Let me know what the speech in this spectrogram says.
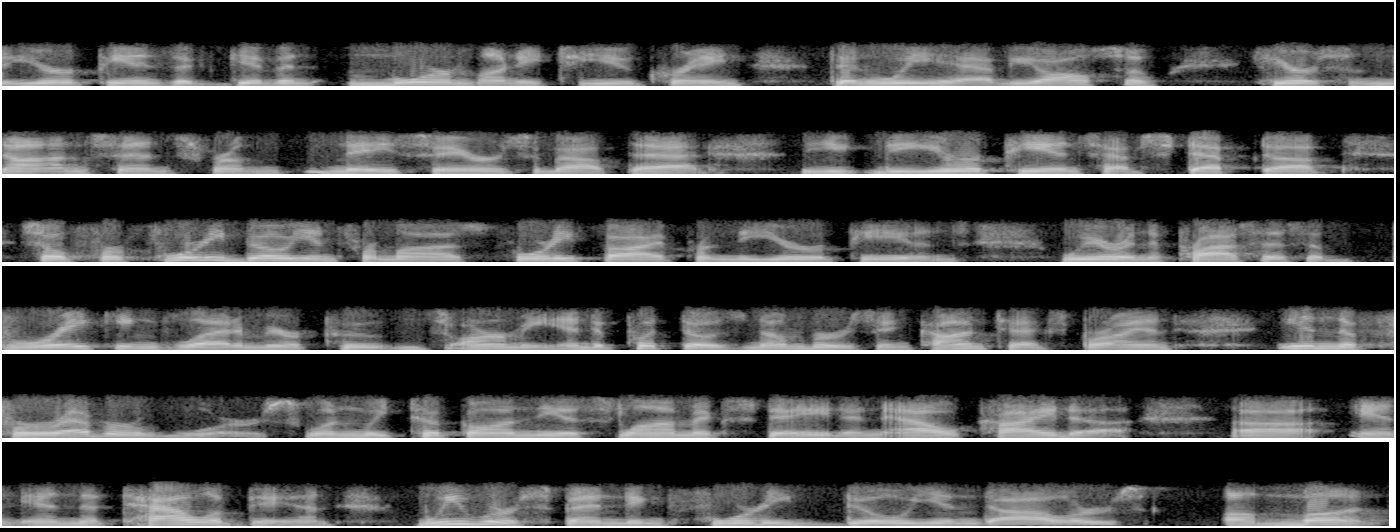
The Europeans have given more money to Ukraine than we have. You also hear some nonsense from naysayers about that. The, the Europeans have stepped up. So for 40 billion from us, 45 from the Europeans, we are in the process of breaking Vladimir Putin's army. And to put those numbers in context, Brian, in the forever wars, when we took on the Islamic State and Al Qaeda uh, and, and the Taliban, we were spending $40 billion a month.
